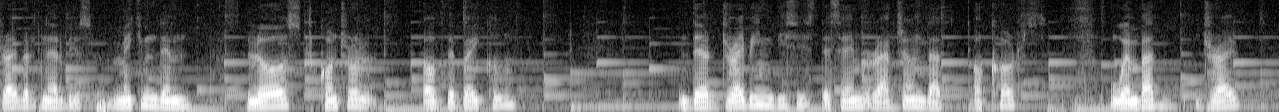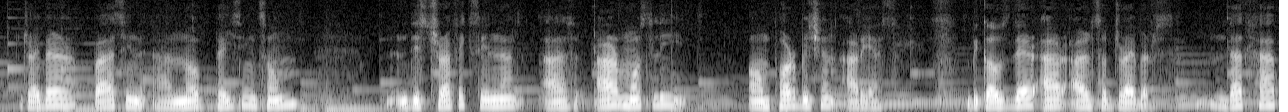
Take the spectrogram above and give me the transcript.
drivers nervous, making them lose control of the vehicle. They're driving. This is the same reaction that occurs when bad drive driver pass in a no passing zone. These traffic signals are mostly on poor vision areas because there are also drivers that have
